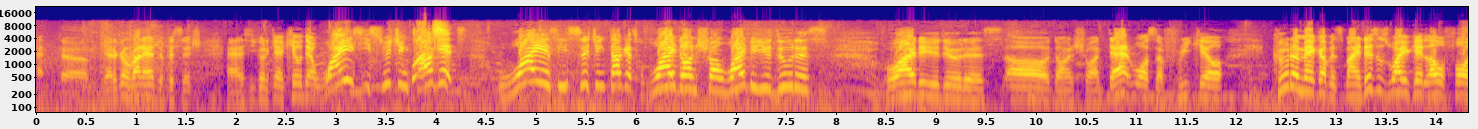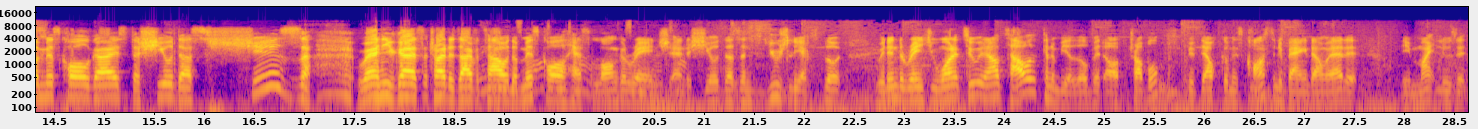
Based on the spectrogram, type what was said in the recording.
at the yeah they're gonna run at the visage and he's gonna get a kill there. Why is he switching targets? Why is he switching targets? Why Don Juan? Why do you do this? Why do you do this? Oh Don Juan, that was a free kill Couldn't make up his mind. This is why you get level 4 Mist Coil, guys. The shield does shiz. When you guys try to dive a tower, the Mist Coil has longer range, and the shield doesn't usually explode within the range you want it to. Now tower gonna be a little bit of trouble. If the Alchemist constantly banging down at it, they might lose it.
